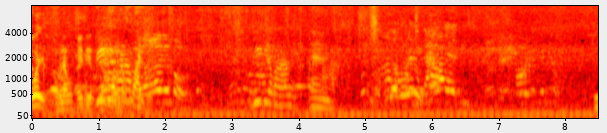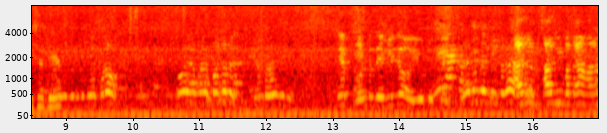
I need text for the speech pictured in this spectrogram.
ओए होना को कह दिया होना को कह दिया। वीडियो बना ले। पीछे देख ये फ़ोन पे देख लीजिए यूट्यूब पे। सारी सारी बताया हमारा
